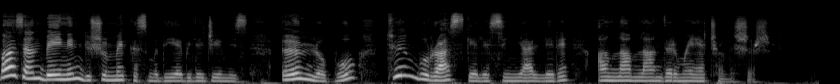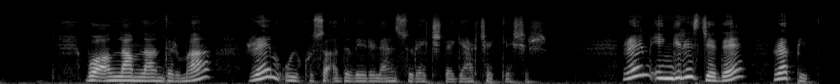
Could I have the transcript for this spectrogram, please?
Bazen beynin düşünme kısmı diyebileceğimiz ön lobu tüm bu rastgele sinyalleri anlamlandırmaya çalışır. Bu anlamlandırma REM uykusu adı verilen süreçte gerçekleşir. REM İngilizce'de Rapid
